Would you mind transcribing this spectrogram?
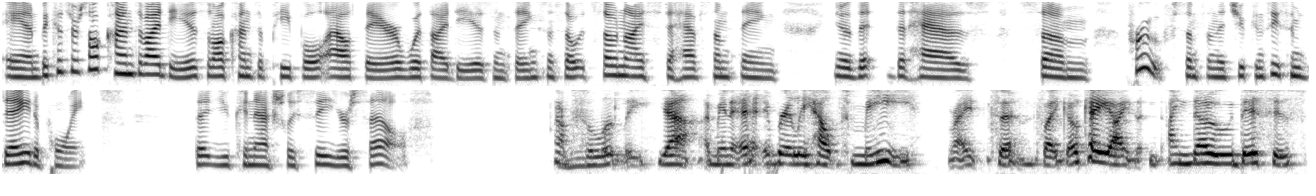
and because there's all kinds of ideas and all kinds of people out there with ideas and things and so it's so nice to have something you know that that has some proof something that you can see some data points that you can actually see yourself. Mm-hmm. absolutely. Yeah. I mean it, it really helped me right to, it's like okay i i know this is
